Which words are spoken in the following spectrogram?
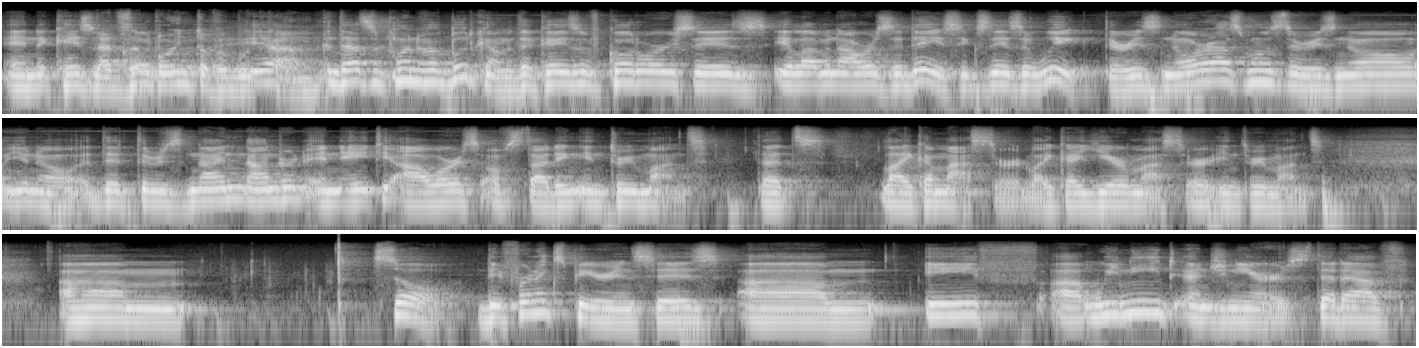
In the case that's of the point of a bootcamp. Yeah, and that's the point of a bootcamp. The case of CodeWorks is 11 hours a day, six days a week. There is no Erasmus. There is no, you know, that there is 980 hours of studying in three months. That's like a master, like a year master in three months. Um, so different experiences. Um, if uh, we need engineers that have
